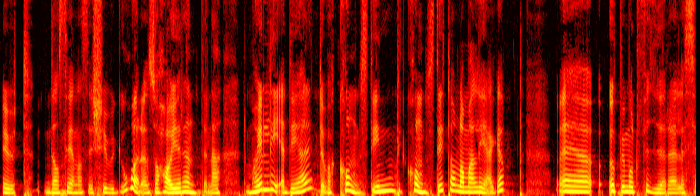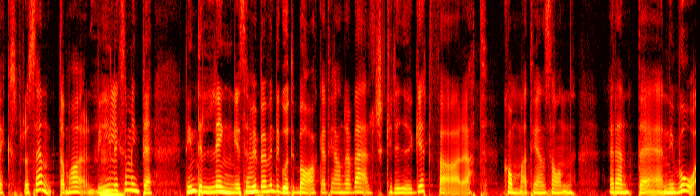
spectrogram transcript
ut de senaste 20 åren så har ju räntorna, de har ju det har inte varit konstigt, inte konstigt om de har legat eh, uppemot 4 eller 6 procent. De har, det är Mm. liksom inte, det är inte länge sedan, vi behöver inte gå tillbaka till andra världskriget för att komma till en sån räntenivå.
